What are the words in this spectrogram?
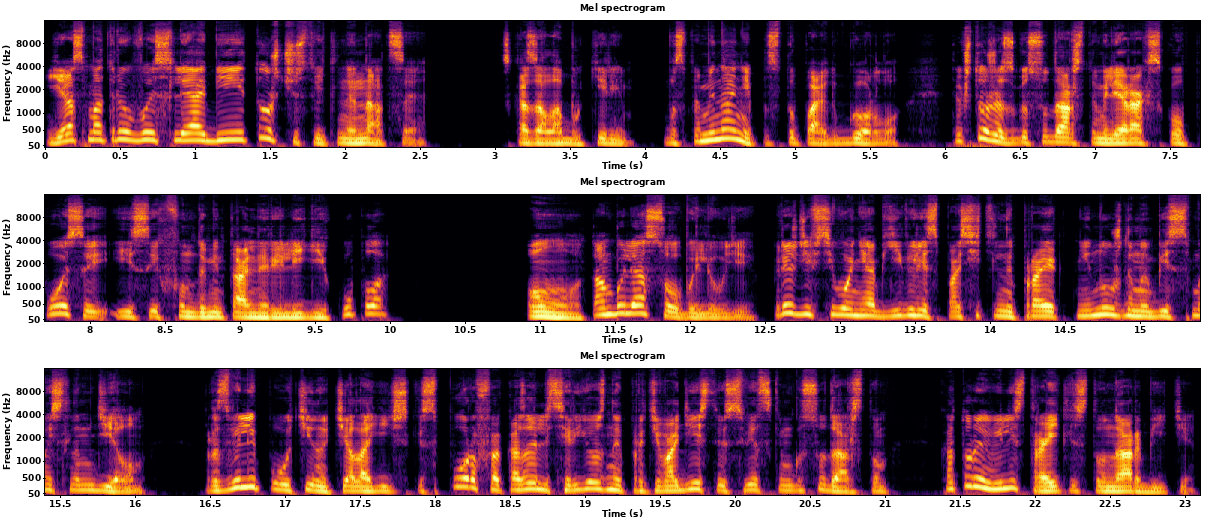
«Я смотрю, вы с Лиабеей тоже чувствительная нация», — сказал Абу Керим. Воспоминания подступают к горлу. Так что же с государствами Лиракского пояса и с их фундаментальной религией купола? О, там были особые люди. Прежде всего, они объявили спасительный проект ненужным и бессмысленным делом, развели паутину теологических споров и оказали серьезное противодействие светским государствам, которые вели строительство на орбите.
